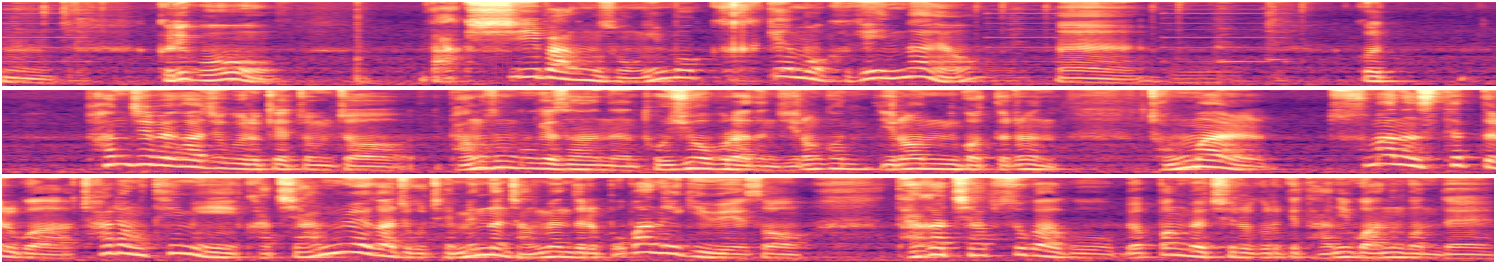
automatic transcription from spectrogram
음. 그리고 낚시 방송이 뭐 크게 뭐 그게 있나요? 예. 그 편집해가지고 이렇게 좀 저 방송국에서 하는 도시오브라든지 이런 건 이런 것들은 정말 수많은 스탭들과 촬영팀이 같이 합류해가지고 재밌는 장면들을 뽑아내기 위해서 다 같이 합숙하고 몇 박 며칠을 그렇게 다니고 하는 건데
